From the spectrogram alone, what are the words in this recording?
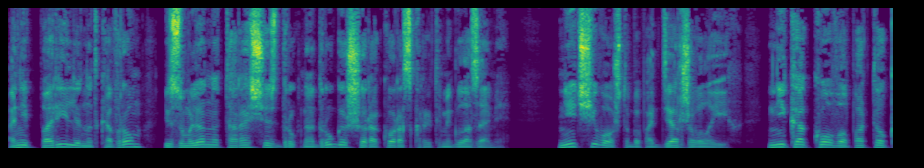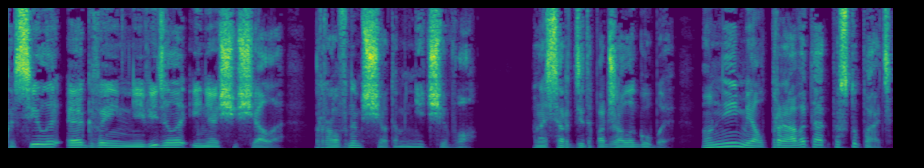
Они парили над ковром, изумленно таращась друг на друга широко раскрытыми глазами. Ничего, чтобы поддерживало их. Никакого потока силы Эгвейн не видела и не ощущала. Ровным счетом ничего. Она сердито поджала губы. Он не имел права так поступать,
